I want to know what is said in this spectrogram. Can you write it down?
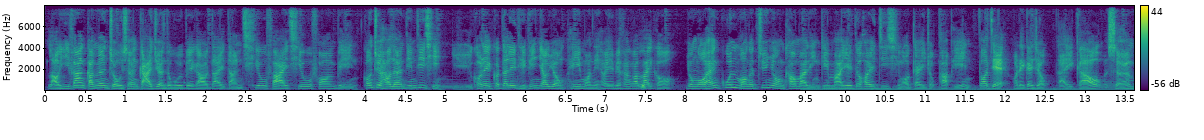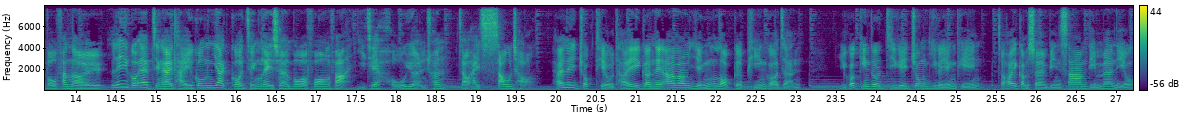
留意翻咁樣做，相解像度會比較低，但超快超方便。講最後兩點之前，如果你覺得呢條片有用，希望你可以俾翻個 like 我，用我喺官網嘅專用購買鏈接買嘢都可以支持我繼續拍片。多謝，我哋繼續第九相簿分類。呢個 app 淨係提供一個整理相簿嘅方法，而且好陽春，就係收藏。喺你逐條睇緊你啱啱影落嘅片嗰陣。如果見到自己中意嘅影片，就可以撳上邊三點 menu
